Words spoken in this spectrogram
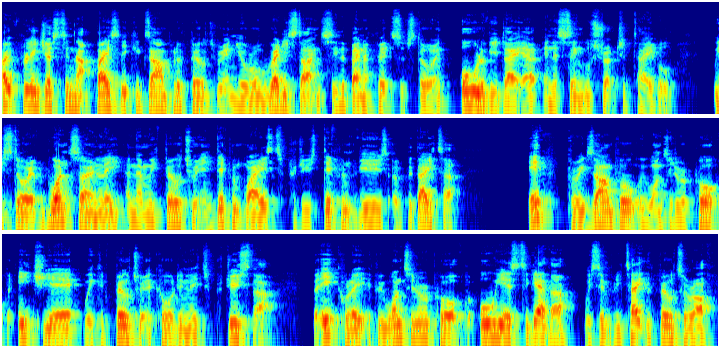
Hopefully just in that basic example of filtering, you're already starting to see the benefits of storing all of your data in a single structured table. We store it once only and then we filter it in different ways to produce different views of the data. If, for example, we wanted a report for each year, we could filter it accordingly to produce that. But equally, if we wanted a report for all years together, we simply take the filter off,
